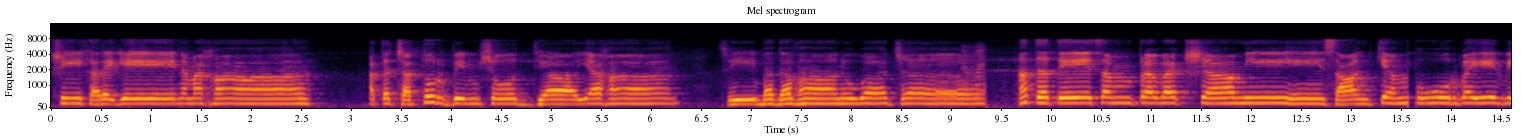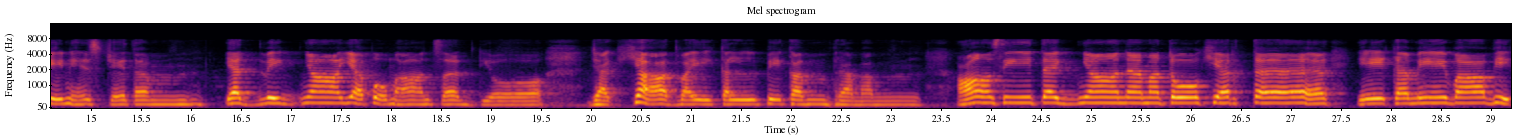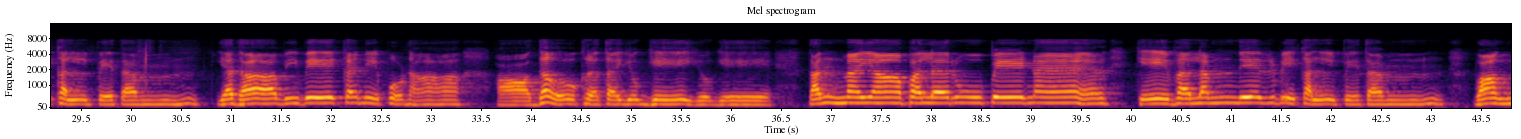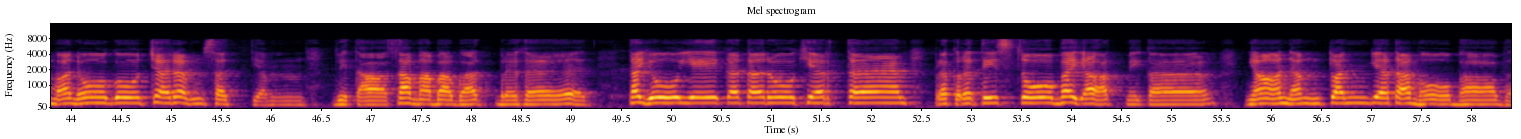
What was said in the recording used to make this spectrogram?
श्रीहरये नमः। अथ चतुर्विंशोऽध्यायः। श्रीभगवानुवाच। अथ ते सम्प्रवक्ष्यामि साङ्ख्यं पूर्वैर्विनिश्चितं। यद्विज्ञाय पुमान् सद्यो जह्याद्वैकल्पिकं भ्रमम् आसीत ज्ञानमतो ह्यर्थ एकमेवाभिकल्पितं यदा विवेकनिपुणा आदौ कृतयुगे युगे तन्मया फलरूपेण केवलं निर्विकल्पितं वाङ्मनोगोचरं सत्यं द्विता समभवत् बृहत् तयो एकतरो ह्यर्थ प्रकृतिस्थोभयात्मिक ज्ञानं त्वन्यतमो भाव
